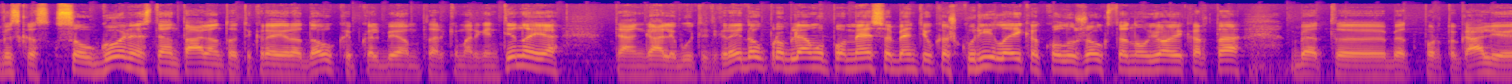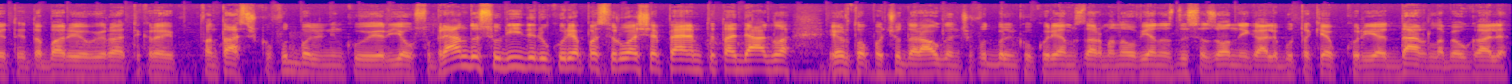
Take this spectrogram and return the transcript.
viskas saugu, nes ten talento tikrai yra daug, kaip kalbėjom, tarkim, Argentinoje. Ten gali būti tikrai daug problemų po mesio, bent jau kažkurį laiką, kol užauks ta naujoji karta, bet, e, bet Portugalijoje tai dabar jau yra tikrai fantastiškų futbolininkų ir jau subrendusių lyderių, kurie pasiruošę perimti tą deglą. Ir tuo pačiu dar augančių futbolininkų, kuriems dar, manau, vienas, du sezonai gali būti tokie, kurie dar labiau gali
